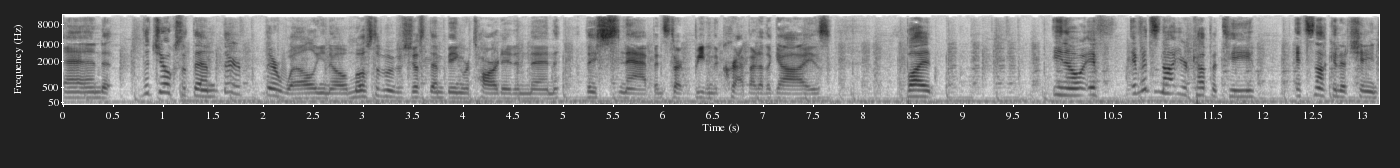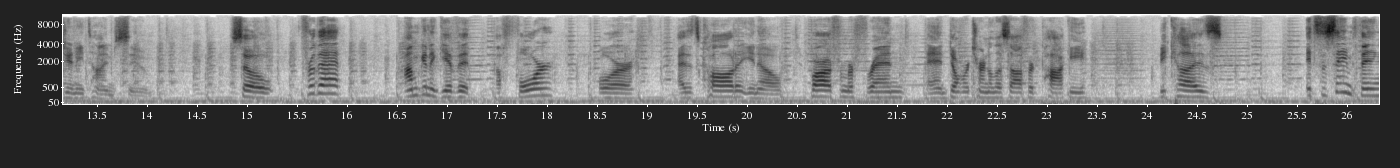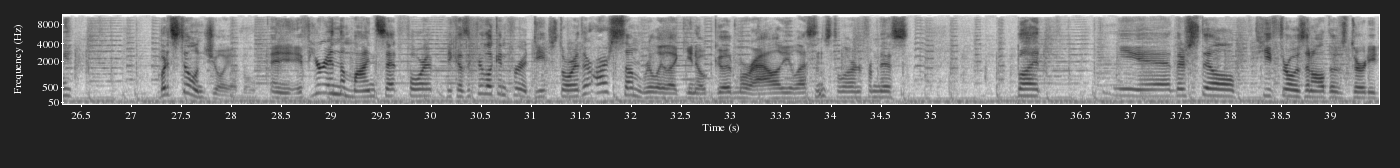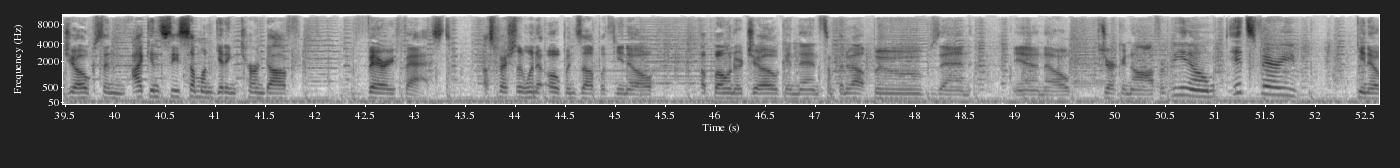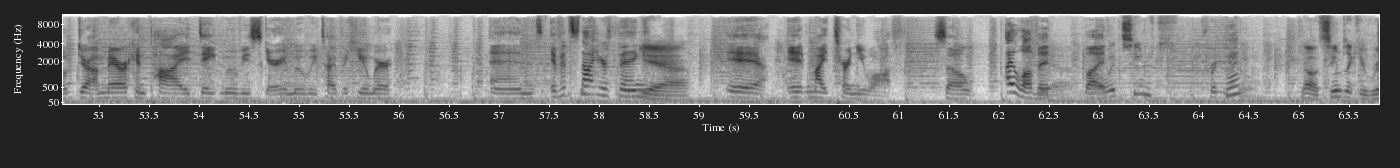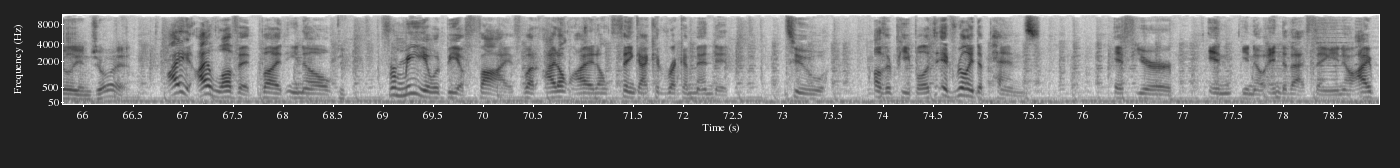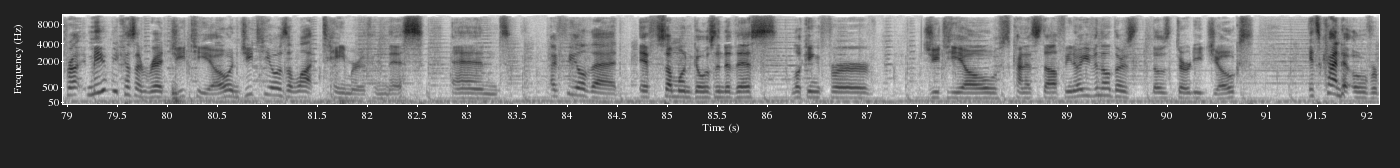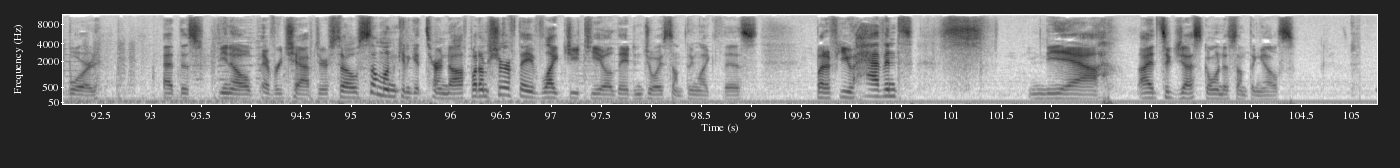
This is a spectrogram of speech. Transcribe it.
And the jokes with them, they're they're well, you know. Most of them is just them being retarded, and then they snap and start beating the crap out of the guys. But you know, if if it's not your cup of tea, it's not going to change anytime soon. So for that, I'm gonna give it a four, or as it's called, you know, borrow it from a friend and don't return unless offered Pocky, because it's the same thing, but it's still enjoyable. And if you're in the mindset for it, because if you're looking for a deep story, there are some really like you know good morality lessons to learn from this, but yeah, there's still he throws in all those dirty jokes, and I can see someone getting turned off very fast, especially when it opens up with you know a boner joke and then something about boobs and you know jerking off, or you know it's very you know American Pie date movie, scary movie type of humor. And if it's not your thing, Yeah. yeah, it might turn you off. So I love it, yeah. but No, it seems pretty Hmm? cool. No, it seems like you really enjoy it. I I love it, but you know, for me it would be a five. But I don't I don't think I could recommend it to other people. It, it really depends if you're in you know into that thing. You know, I maybe because I read GTO and GTO is a lot tamer than this, and I feel that if someone goes into this looking for GTO kind of stuff, you know, even though there's those dirty jokes, it's kind of overboard at this, you know, every chapter. So someone can get turned off, but I'm sure if they've liked GTO, they'd enjoy something like this. But if you haven't, yeah, I'd suggest going to something else.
